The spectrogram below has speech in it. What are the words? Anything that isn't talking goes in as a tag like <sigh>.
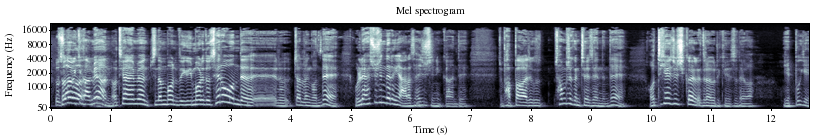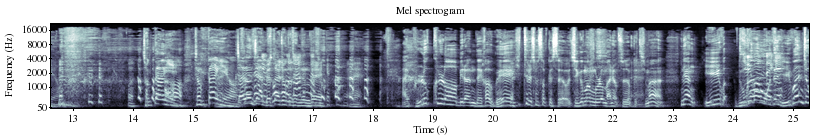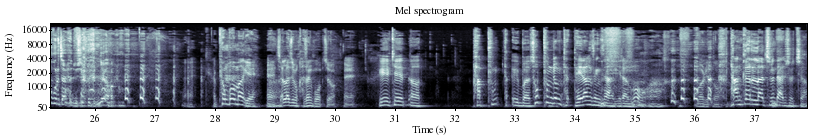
저도 이렇게 가면 어떻게 하냐면 지난번에도 이 머리도 새로운 데로 자른 건데 원래 해주신 데는 그냥 알아서 해주시니까 근데 좀 바빠가지고 사무실 근처에서 했는데 어떻게 해주실까요 이러더라고 이렇게 해서 내가 예쁘게 해요 <laughs> <laughs> 적당히 어, 적당히요 자른 지한 몇 달 정도 됐는데. 예. 아니 블루클럽이라는 데가 왜 히트를 쳤었겠어요. 지금은 물론 많이 없어졌겠지만 그냥 일관 누가 일관되게? 오든 일관적으로 잘라주시거든요. 평범하게 예, 잘라주면 가장 고맙죠. 예. 그게 이렇게 어 다품 다- 이 뭐야 소품 좀 대- 대량 생산이라고 어. 머리도. <laughs> 단가를 낮추는데 아주 좋죠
